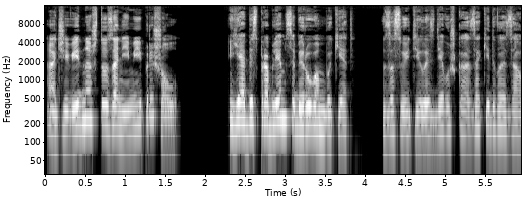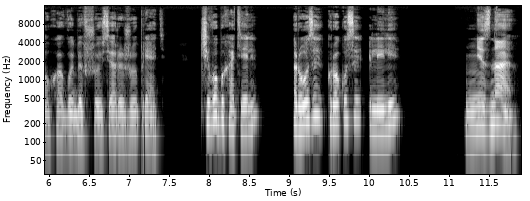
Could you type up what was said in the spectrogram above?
Очевидно, что за ними и пришел. «Я без проблем соберу вам букет», — засуетилась девушка, закидывая за ухо выбившуюся рыжую прядь. «Чего бы хотели?» Розы, крокусы, лилии?» «Не знаю».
